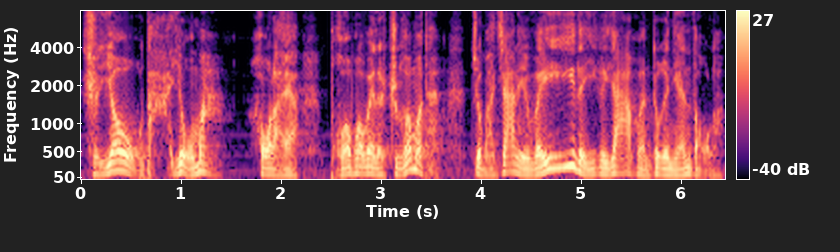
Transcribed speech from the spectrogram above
是又打又骂。后来呀，婆婆为了折磨她，就把家里唯一的一个丫鬟都给撵走了。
